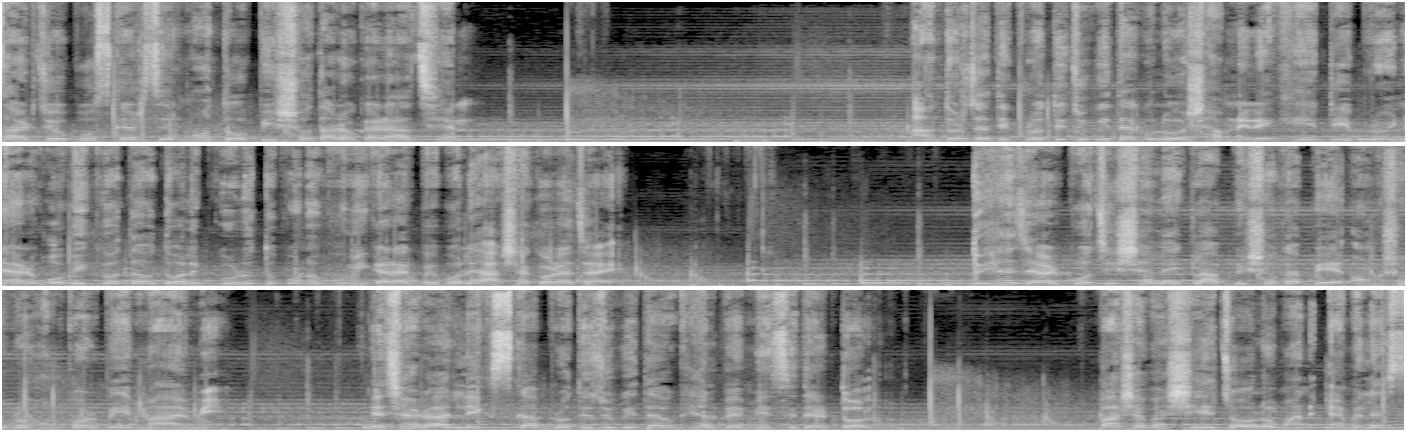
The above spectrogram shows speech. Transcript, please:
সার্জিও বুস্কার্সের মতো বিশ্ব তারকারা আছেন। আন্তর্জাতিক প্রতিযোগিতাগুলো সামনে রেখে ডিব্রুইনার অভিজ্ঞতাও দলে গুরুত্বপূর্ণ ভূমিকা রাখবে বলে আশা করা যায়। দুই হাজার পঁচিশ সালে ক্লাব বিশ্বকাপে অংশগ্রহণ করবে মায়ামি। এছাড়া লিগস কাপ প্রতিযোগিতাও খেলবে মেসিদের দল। পাশাপাশি চলমান এমএলএস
